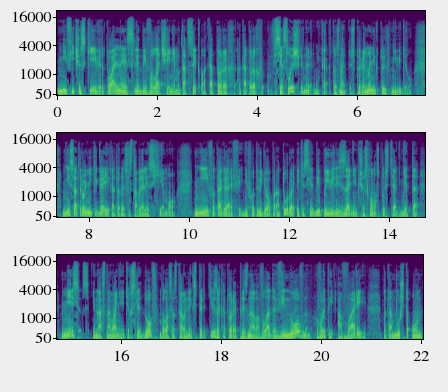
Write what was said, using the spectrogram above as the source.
мифические виртуальные следы волочения мотоцикла, которых, о которых все слышали наверняка, кто знает эту историю, но никто их не видел. Ни сотрудники ГАИ, которые составляли схему, ни фотографии, ни фото-видеоаппаратура, эти следы появились задним числом спустя где-то месяц, и на основании этих следов была составлена экспертиза, которая признала Влада виновным в этой аварии, потому что он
